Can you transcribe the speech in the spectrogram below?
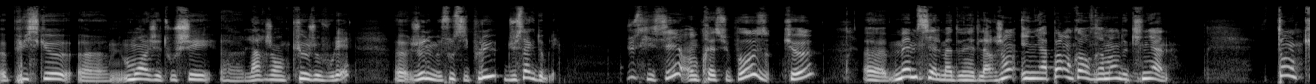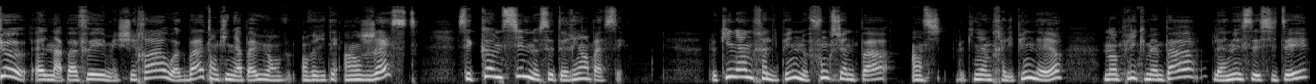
euh, puisque euh, moi j'ai touché euh, l'argent que je voulais, je ne me soucie plus du sac de blé. Jusqu'ici, on présuppose que, même si elle m'a donné de l'argent, il n'y a pas encore vraiment de kinyan. Tant que elle n'a pas fait Meshira ou Akba, tant qu'il n'y a pas eu en, en vérité un geste, c'est comme s'il ne s'était rien passé. Le kinyan khalipin ne fonctionne pas ainsi. Le Kinyan Khalipin, d'ailleurs, n'implique même pas la nécessité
